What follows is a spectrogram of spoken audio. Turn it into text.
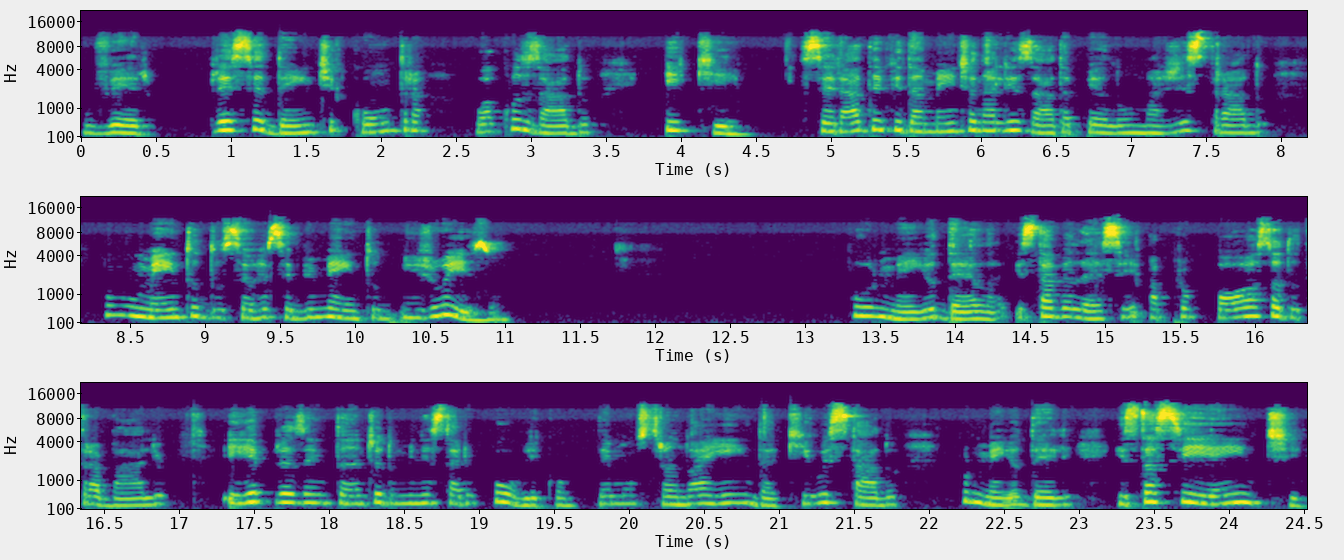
ver precedente contra o acusado e que será devidamente analisada pelo magistrado no momento do seu recebimento em juízo por meio dela, estabelece a proposta do trabalho e representante do Ministério Público, demonstrando ainda que o Estado, por meio dele, está ciente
